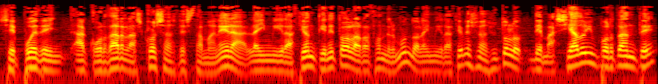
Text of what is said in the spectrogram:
se pueden acordar las cosas de esta manera. La inmigración tiene toda la razón del mundo. La inmigración es un asunto demasiado importante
